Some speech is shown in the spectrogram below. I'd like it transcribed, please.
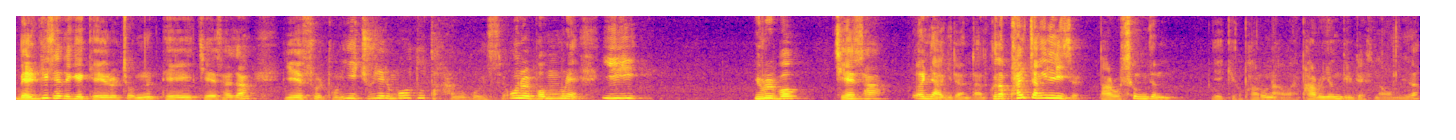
멜기세덱의 계율을 쫓는 대제사장 예수를 통해 이 주제를 모두 다루고 있어요. 오늘 본문에 이 율법, 제사, 언약이라는 단어. 그 다음 8장 1, 2절 바로 성전 얘기가 바로 나와요. 바로 연결돼서 나옵니다.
